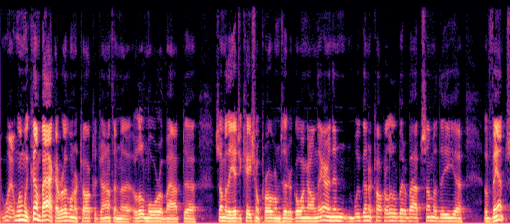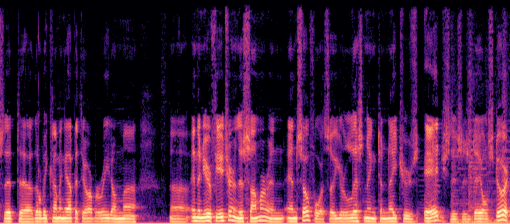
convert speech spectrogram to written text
when, when we come back. I really want to talk to Jonathan a, a little more about uh, some of the educational programs that are going on there, and then we're going to talk a little bit about some of the uh, events that uh, that'll be coming up at the Arboretum. Uh, uh, in the near future and this summer and, and so forth. So you're listening to Nature's Edge. This is Dale Stewart.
